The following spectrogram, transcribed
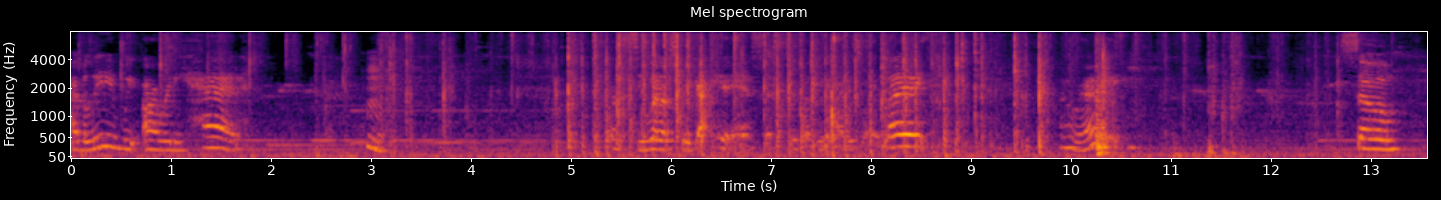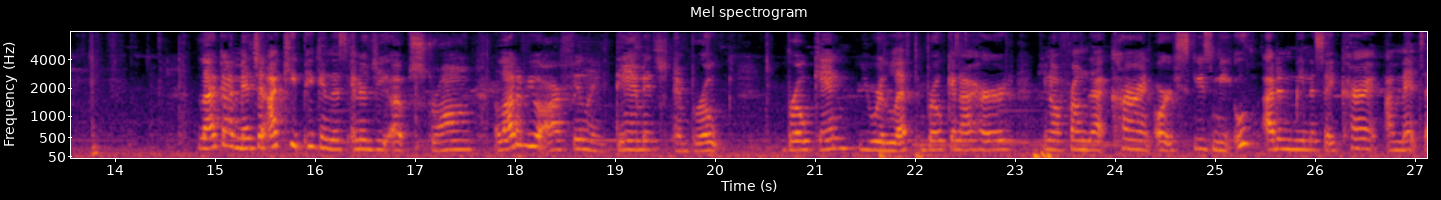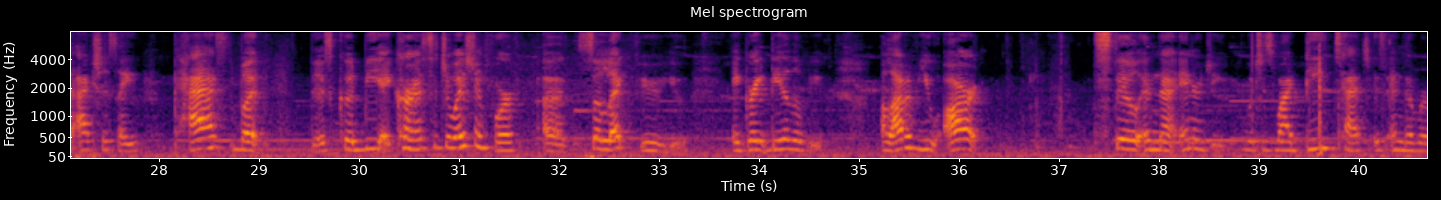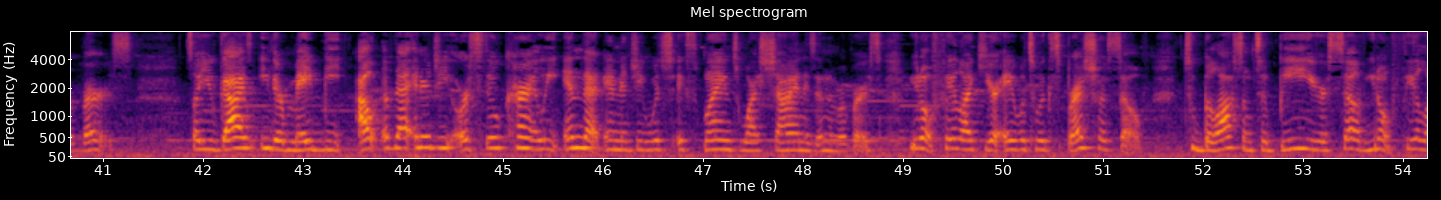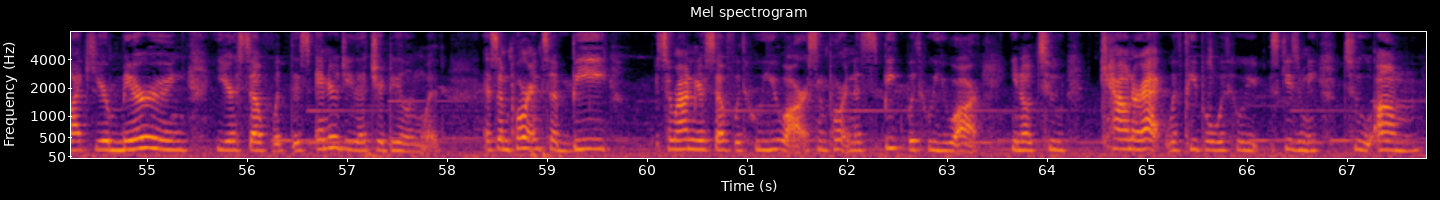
I believe we already had. Hmm. Let's see what else we got here. Ancestors of the eyes white light. All right. So like I mentioned, I keep picking this energy up strong. A lot of you are feeling damaged and broke broken. You were left broken i heard you know from that current or excuse me Ooh, i didn't mean to say current i meant to actually say past but this could be a current situation for a select few of you a great deal of you. A lot of you are still in that energy which is why detach is in the reverse so you guys either may be out of that energy or still currently in that energy, which explains why shine is in the reverse. You don't feel like you're able to express yourself, to blossom, to be yourself. You don't feel like you're mirroring yourself with this energy that you're dealing with. It's important to be surround yourself with who you are. It's important to speak with who you are, you know, to counteract with people with who you, excuse me to um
